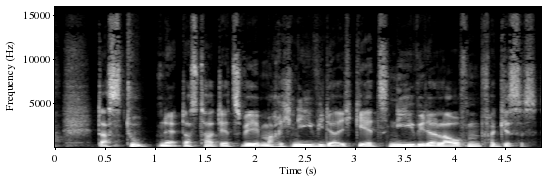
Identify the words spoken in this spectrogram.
das tut, nee, das tat jetzt weh, mache ich nie wieder. Ich gehe jetzt nie wieder laufen, vergiss es.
